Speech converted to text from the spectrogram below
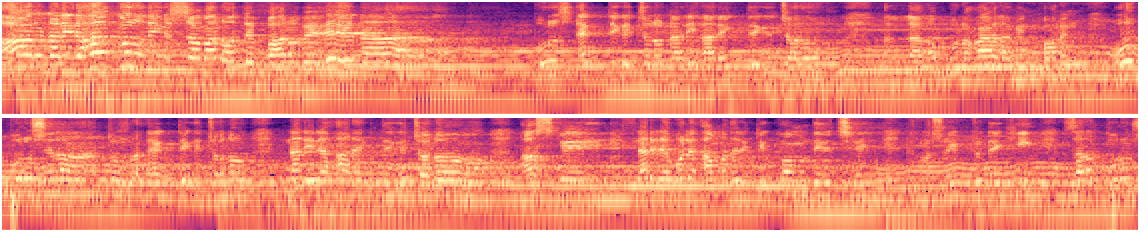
আর নারীরা কোনোদিন সমান হতে পারবে না। পুরুষ একদিকে চলো, নারী আরেক দিকে চলো। আল্লাহ রাব্বুল আলামিন বলেন, ও পুরুষেরা, তোমরা একদিকে চলো, নারীরা আরেক দিকে চলো। আজকে নারীরা বলে, আমাদেরকে কম দিয়েছে। এখন আসলে একটু দেখি, যারা পুরুষ,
